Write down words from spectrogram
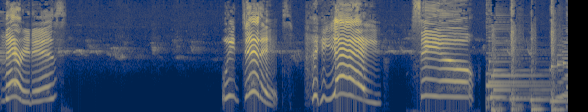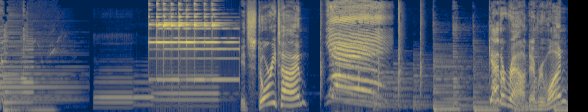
There it is. We did it! Yay! See you! It's story time. Yay! Gather round, everyone.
